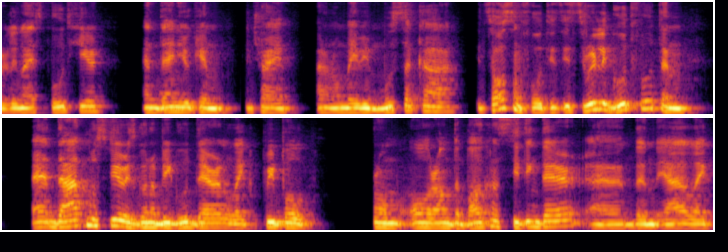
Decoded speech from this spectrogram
really nice food here, and then you can, can try. I don't know, maybe moussaka. It's awesome food. It's, it's really good food, and, and the atmosphere is gonna be good there. Like people from all around the Balkans sitting there, and then yeah, like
